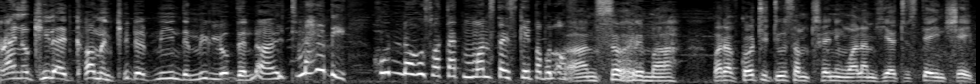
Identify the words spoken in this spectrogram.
rhino killer had come and kidnapped me in the middle of the night? Maybe. Who knows what that monster is capable of? I'm sorry, Ma, but I've got to do some training while I'm here to stay in shape.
